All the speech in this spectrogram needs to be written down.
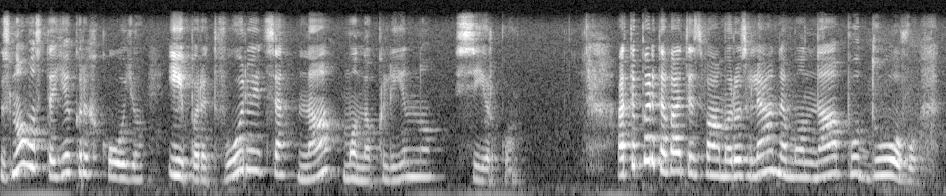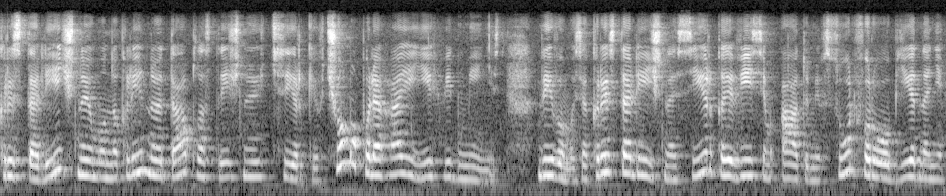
знову стає крихкою і перетворюється на моноклінну сірку. А тепер давайте з вами розглянемо на будову кристалічної, моноклінної та пластичної сірки. В чому полягає їх відмінність? Дивимося, кристалічна сірка, 8 атомів сульфуру об'єднані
